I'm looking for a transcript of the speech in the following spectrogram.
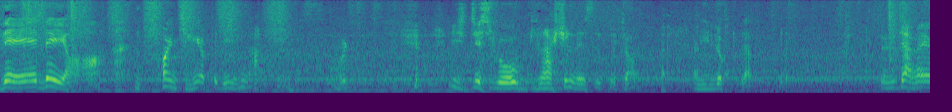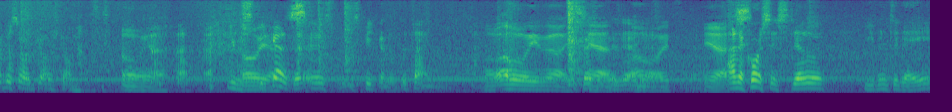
there they are, pointing up at these nationalists. These disrobed nationalists at the top. And he looked up. The only time I ever saw George Thomas. Oh yeah. He was Oh, speaker, the, uh, speaker at the time. Oh, oh right. Yeah. was Oh, yeah. right. Yes. And of course, it's still, even today,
